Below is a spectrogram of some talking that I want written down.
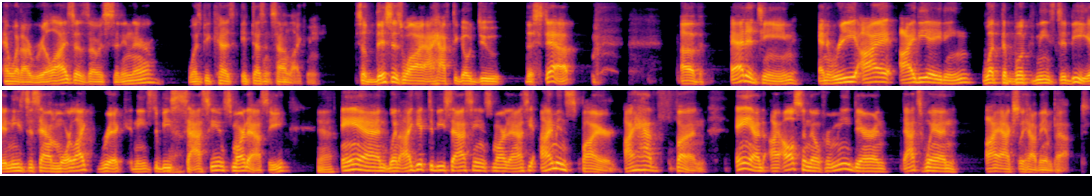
And what I realized as I was sitting there was because it doesn't sound like me. So this is why I have to go do the step of editing and re-ideating what the hmm. book needs to be. It needs to sound more like Rick. It needs to be Yeah. sassy and smart assy. yeah, And when I get to be sassy and smart assy, I'm inspired. I have fun. And I also know for me, Darren, that's when I actually have impact.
